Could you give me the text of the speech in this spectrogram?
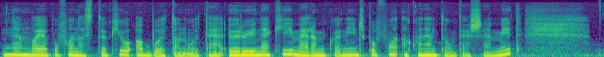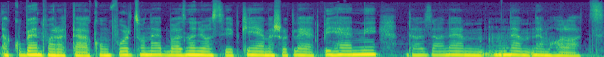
nem baj a pofon, az tök jó, abból tanultál. Örülj neki, mert amikor nincs pofon, akkor nem tanultál semmit akkor bent maradtál a komfortzónádban, az nagyon szép, kényelmes, ott lehet pihenni, de azzal nem, mm. nem, nem haladsz.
